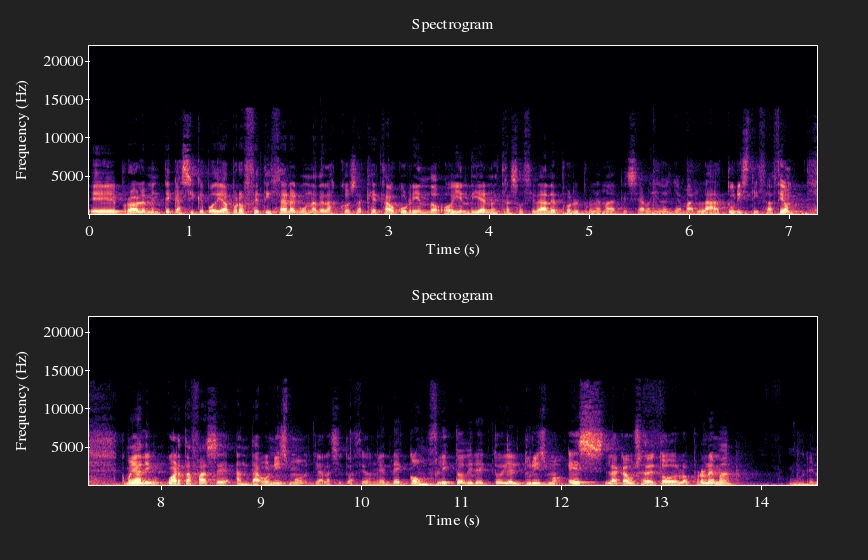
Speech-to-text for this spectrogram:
eh, probablemente casi que podía profetizar algunas de las cosas que está ocurriendo hoy en día en nuestras sociedades por el problema que se ha venido a llamar la turistización. Como ya digo, cuarta fase, antagonismo, ya la situación es de conflicto directo y el turismo es la causa de todos los problemas en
